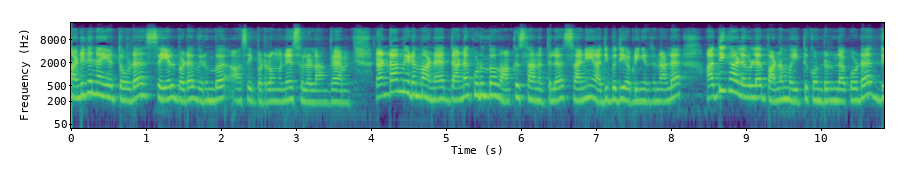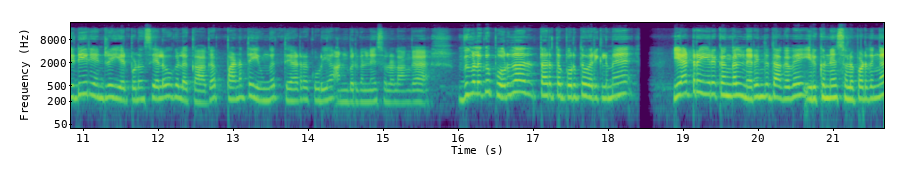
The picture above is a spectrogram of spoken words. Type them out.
மனித நேயத்தோட செயல்பட விரும்ப ஆசைப்படுறவங்கன்னே சொல்லலாங்க. ரெண்டாம் இடமான தன குடும்ப வாக்குஸ்தானத்தில் சனி அதிபதி அப்படிங்கிறதுனால அதிக அளவில் பணம் வைத்து கொண்டிருந்தா கூட திடீர் என்று ஏற்படும் செலவுகளுக்காக பணத்தை இவங்க தேடக்கூடிய அன்பர்கள்னே சொல்லலாங்க. இவங்களுக்கு பொருளாதாரத்தை பொறுத்த வரைக்குமே ஏற்ற இறக்கங்கள் நிறைந்ததாகவே இருக்குன்னு சொல்லப்படுதுங்க.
